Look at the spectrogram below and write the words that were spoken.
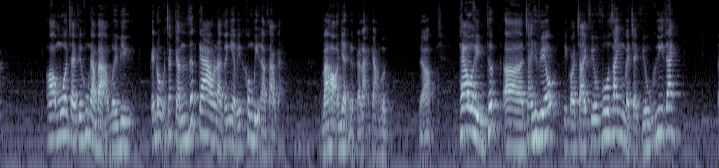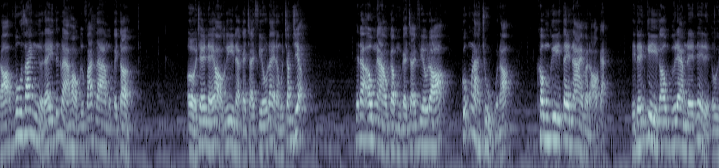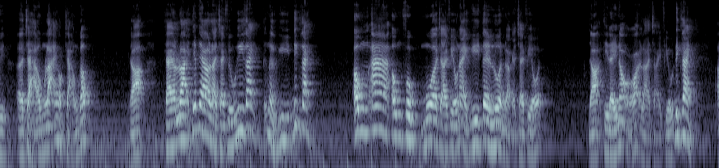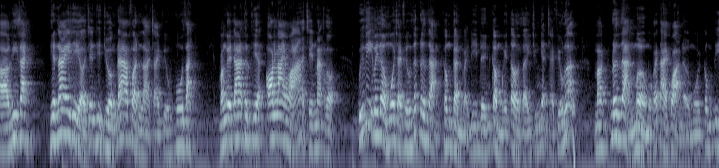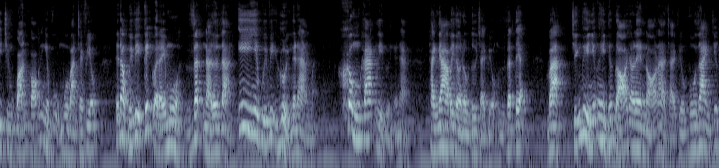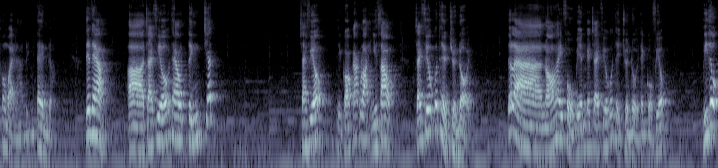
họ mua trái phiếu không đảm bảo bởi vì cái độ chắc chắn rất cao là doanh nghiệp ấy không bị làm sao cả. Và họ nhận được cái lãi cao hơn. Đó theo hình thức uh, trái phiếu thì có trái phiếu vô danh và trái phiếu ghi danh. Đó vô danh ở đây tức là họ cứ phát ra một cái tờ. Ở trên đấy họ ghi là cái trái phiếu này là 100 triệu. Thế là ông nào cầm cái trái phiếu đó cũng là chủ của nó không ghi tên ai vào đó cả. Thì đến kỳ các ông cứ đem đến đây để tôi uh, trả ông lãi hoặc trả ông gốc. Đó. Trái loại tiếp theo là trái phiếu ghi danh tức là ghi đích danh ông A ông Phục mua trái phiếu này ghi tên luôn vào cái trái phiếu ấy. Đó thì đấy nó gọi là trái phiếu đích danh. À, ghi danh. Hiện nay thì ở trên thị trường đa phần là trái phiếu vô danh. Và người ta thực hiện online hóa ở trên mạng rồi. Quý vị bây giờ mua trái phiếu rất đơn giản không cần phải đi đến cầm cái tờ giấy chứng nhận trái phiếu nữa. Mà đơn giản mở một cái tài khoản ở một công ty chứng khoán có cái nghiệp vụ mua bán trái phiếu. Thế nào quý vị kích vào đấy mua rất là đơn giản. Y như quý vị gửi ngân hàng vậy. Không khác gì gửi ngân hàng thành ra bây giờ đầu tư trái phiếu rất tiện. Và chính vì những hình thức đó cho nên nó là trái phiếu vô danh chứ không phải là đính tên được. Tiếp theo à, trái phiếu theo tính chất trái phiếu thì có các loại như sau. Trái phiếu có thể chuyển đổi tức là nó hay phổ biến cái trái phiếu có thể chuyển đổi thành cổ phiếu. Ví dụ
